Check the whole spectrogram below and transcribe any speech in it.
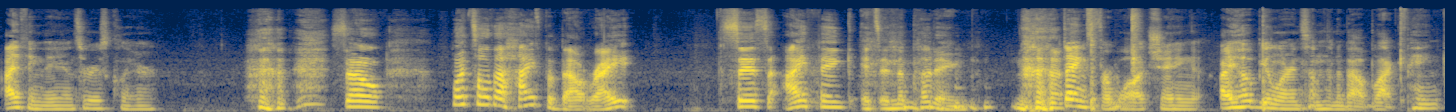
I think the answer is clear. so what's all the hype about, right? Sis, I think it's in the pudding. Thanks for watching. I hope you learned something about Blackpink.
